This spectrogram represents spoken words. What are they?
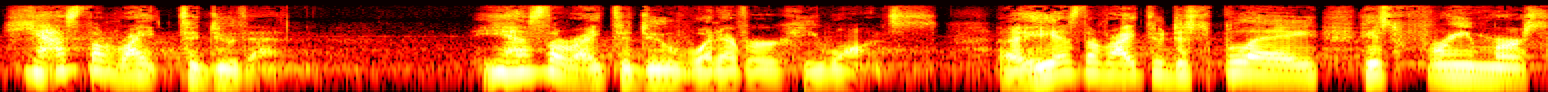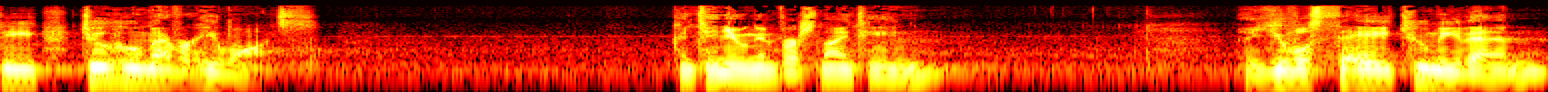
He has the right to do that. He has the right to do whatever He wants. Uh, he has the right to display His free mercy to whomever He wants. Continuing in verse 19, you will say to me then,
